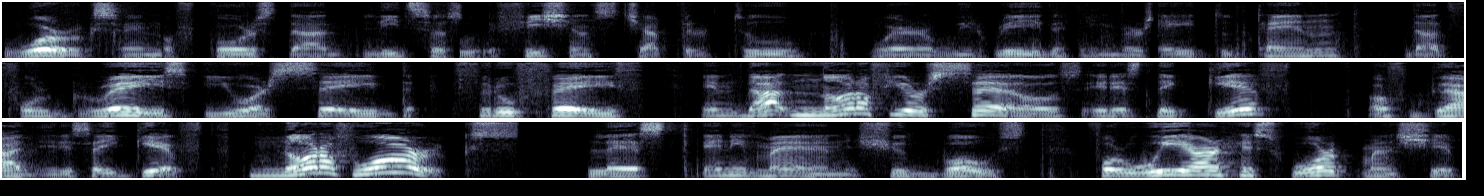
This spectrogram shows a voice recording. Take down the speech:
works. And of course, that leads us to Ephesians chapter 2, where we read in verse 8 to 10 that for grace you are saved through faith, and that not of yourselves, it is the gift of God. It is a gift, not of works, lest any man should boast. For we are his workmanship,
